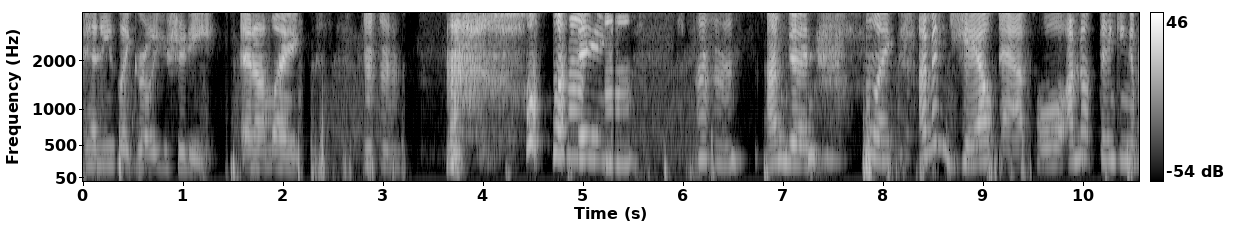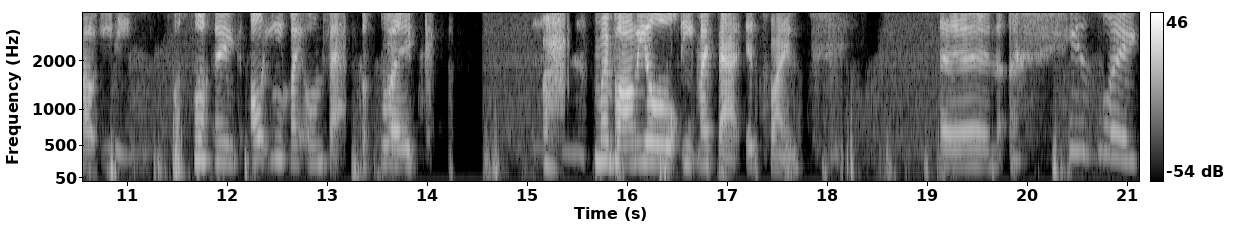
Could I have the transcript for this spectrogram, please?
and he's like girl you should eat. And i'm like Mm-mm. like mm-hmm. Mm-mm, i'm good. Like i'm in jail asshole. I'm not thinking about eating. Like i'll eat my own fat. Like my body will eat my fat. It's fine. And he's like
